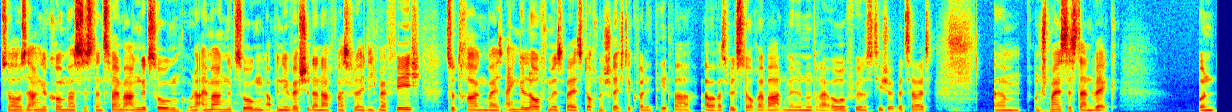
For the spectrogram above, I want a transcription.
zu Hause angekommen, hast es dann zweimal angezogen oder einmal angezogen, ab in die Wäsche. Danach war es vielleicht nicht mehr fähig zu tragen, weil es eingelaufen ist, weil es doch eine schlechte Qualität war. Aber was willst du auch erwarten, wenn du nur 3 Euro für das T-Shirt bezahlst? Ähm, und schmeißt es dann weg. Und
